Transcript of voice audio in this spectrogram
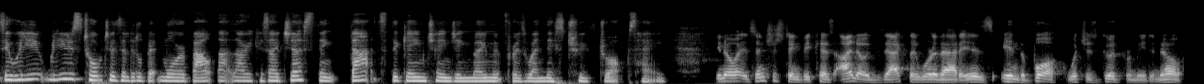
so will you will you just talk to us a little bit more about that larry because i just think that's the game changing moment for us when this truth drops hey You know, it's interesting because I know exactly where that is in the book, which is good for me to know.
